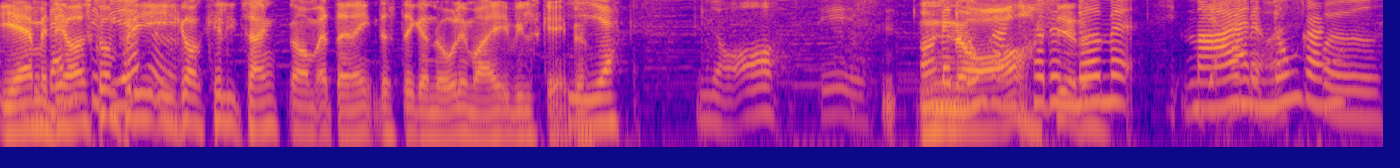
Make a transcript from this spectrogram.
Ja, men det er også kun fordi? I godt kan lide tanken om, at der er en, der stikker nål i mig i vildskabet. Ja. Nå, det, Men Nå, nogle gange så er siger det du. noget med... det har Nej, jeg men da nogle også gange, prøvet.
